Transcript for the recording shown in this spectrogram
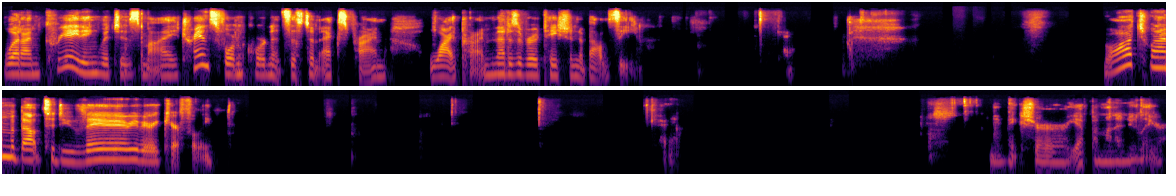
what I'm creating, which is my transformed coordinate system x prime, y prime. That is a rotation about z. Okay. Watch what I'm about to do very, very carefully. Okay. Let me make sure, yep, I'm on a new layer.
